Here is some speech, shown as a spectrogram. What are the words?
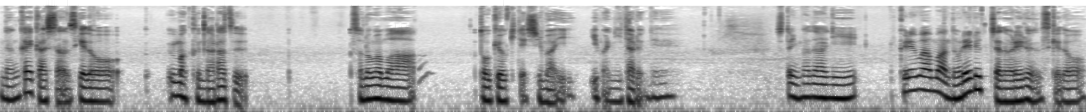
何回かしたんですけどうまくならずそのまま東京来てしまい今に至るんでね。ちょっと未だに車はまあ乗れるっちゃ乗れるんですけど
